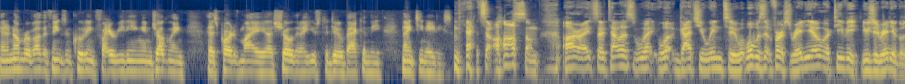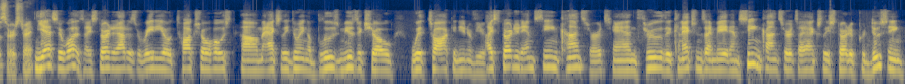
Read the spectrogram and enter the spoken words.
and a number of other things, including fire eating and juggling, as part of my uh, show that I used to do back in the 1980s. That's awesome. All right, so tell us what what got you into what was it first, radio or TV? Usually, radio goes first, right? Yes, it was. I started out as a radio talk show host, um, actually doing a blues music show with talk and interview. I started emceeing concerts, and through the connections I made emceeing concerts, I actually started producing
